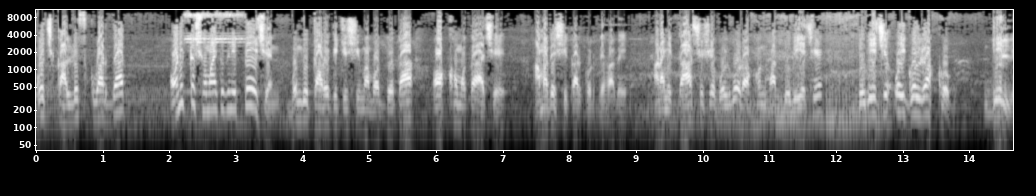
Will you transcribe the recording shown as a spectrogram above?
কোচ কার্লোস কুয়ারদাত অনেকটা সময় তো তিনি পেয়েছেন। বন্ধু, তারও কিছু সীমাবদ্ধতা, অক্ষমতা আছে। আমাদের স্বীকার করতে হবে। আর আমি তার শেষে বলব, রক্ষণভাগ ডুবিয়েছে। ডুবিয়েছে ওই গোলরক্ষক, গিল,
